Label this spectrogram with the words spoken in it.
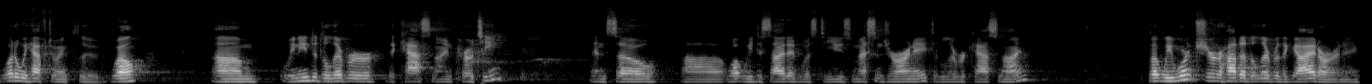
what do we have to include? Well, um, we need to deliver the Cas9 protein. And so uh, what we decided was to use messenger RNA to deliver Cas9. But we weren't sure how to deliver the guide RNA.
